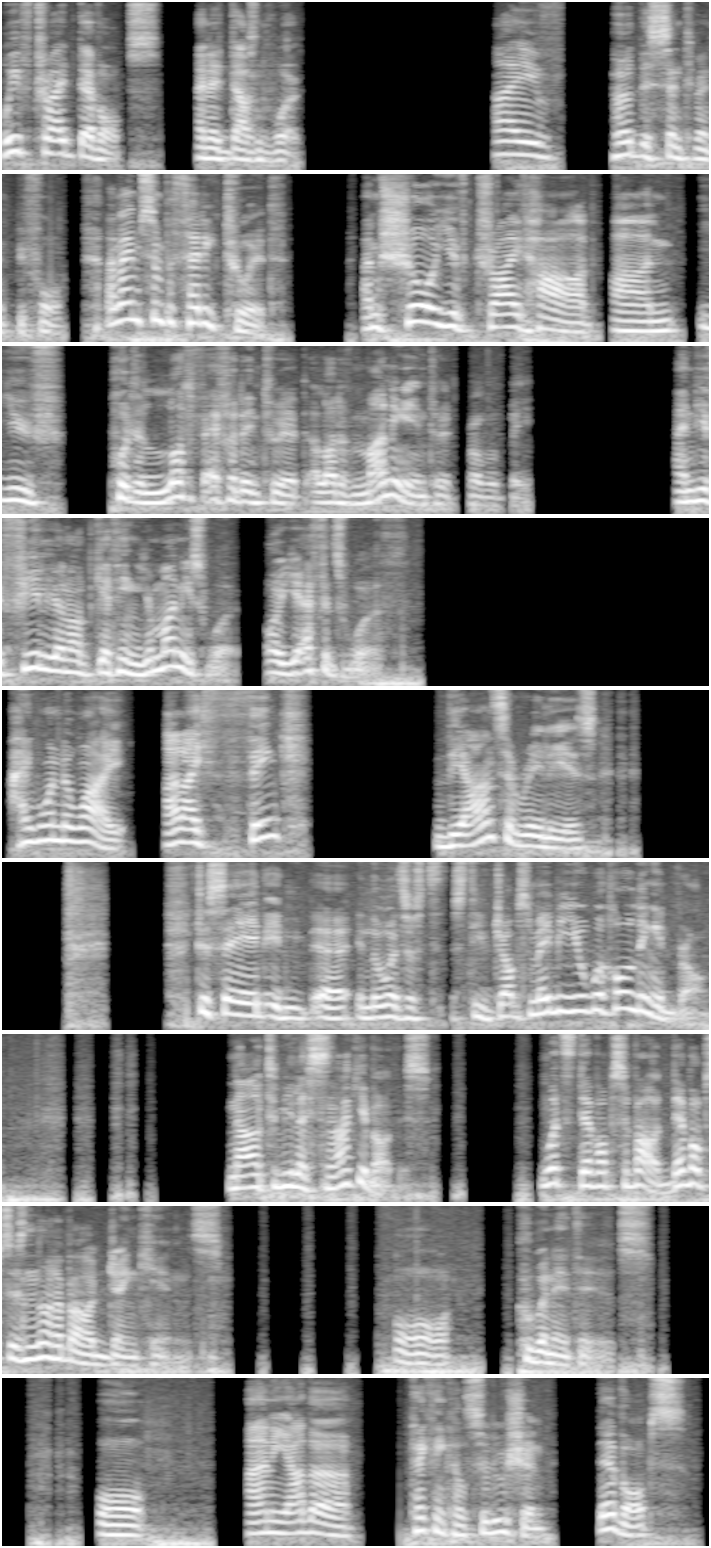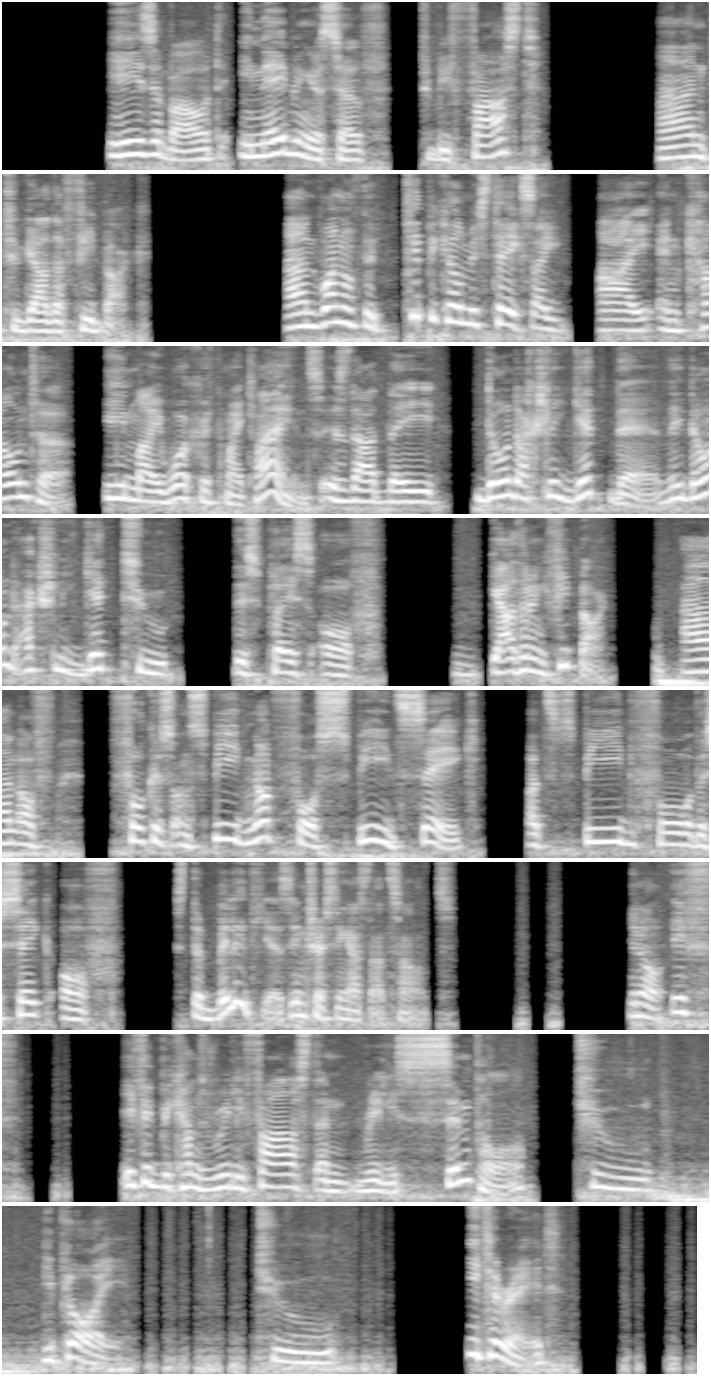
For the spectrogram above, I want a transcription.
we've tried DevOps and it doesn't work. I've heard this sentiment before, and I'm sympathetic to it. I'm sure you've tried hard and you've put a lot of effort into it, a lot of money into it, probably, and you feel you're not getting your money's worth or your effort's worth. I wonder why. And I think the answer really is to say it in uh, in the words of Steve Jobs, maybe you were holding it wrong. Now, to be less snarky about this, what's DevOps about? DevOps is not about Jenkins or Kubernetes or any other technical solution. DevOps is about enabling yourself to be fast and to gather feedback. And one of the typical mistakes I, I encounter in my work with my clients is that they don't actually get there. They don't actually get to this place of gathering feedback and of focus on speed, not for speed's sake, but speed for the sake of stability, as interesting as that sounds. You know, if if it becomes really fast and really simple to deploy, to iterate,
